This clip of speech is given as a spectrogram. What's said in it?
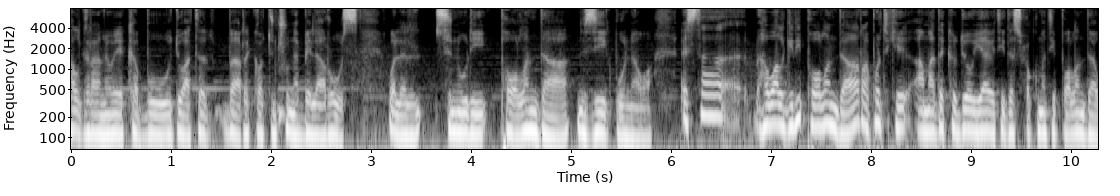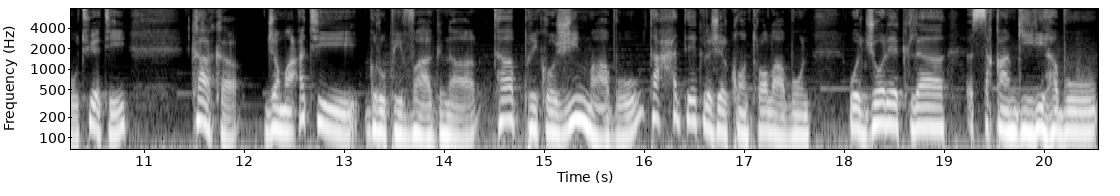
هەڵگرانەوەی کە بوو دواتر بە ڕێکوتن چوونە بێلا ڕوس و لە سنووری پۆڵندا نزیک بوونەوە ئێستا هەواڵگری پۆڵندا راپۆرتێکی ئامادە کردو یاوێتی دەست حکوومەتتی پۆڵندا وتوێتی کاکە جەماعەتی گروپی ڤاگنەر تا پریکۆژین مابوو تا حدێک لە ژێر کۆنتترۆڵا بوون و جۆرێک لە سەقامگیری هەبوو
